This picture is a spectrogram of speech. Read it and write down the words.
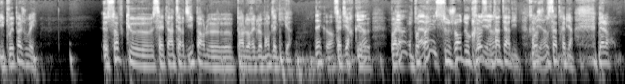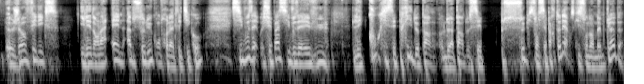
il pouvait pas jouer. Sauf que ça a été interdit par le, par le règlement de la Liga. D'accord. C'est-à-dire que, Bien. voilà, Bien. on peut Bah pas, oui. ce genre de clause est interdite. Très Moi, je trouve ça très bien. Mais alors, euh, Joao Félix, il est dans la haine absolue contre l'Atlético. Si vous, avez- je sais pas si vous avez vu les coups qu'il s'est pris de, part, de la part de ses, ceux qui sont ses partenaires, parce qu'ils sont dans le même club.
